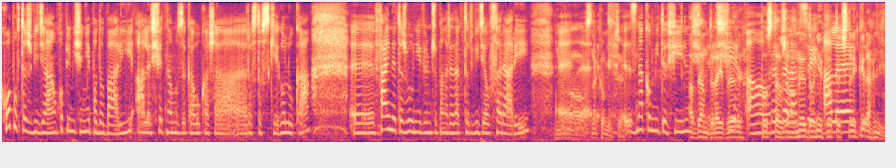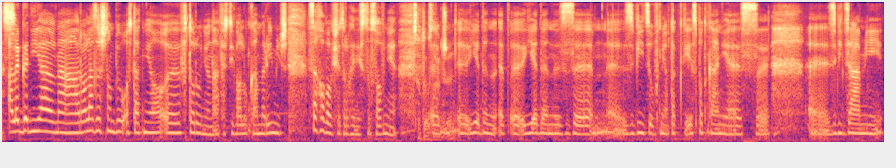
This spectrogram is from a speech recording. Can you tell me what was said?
Chłopów też widziałam, chłopi mi się nie podobali, ale świetna muzyka Łukasza Rostowskiego, Luka. E, Fajny też był, nie wiem, czy pan redaktor widział Ferrari. E, No, znakomity. Znakomity film. Adam Driver o, postarzony do ale, granic. Ale genialna rola. Zresztą był ostatnio w Toruniu na festiwalu Camera Image. Zachował się trochę niestosownie. Co to znaczy? Jeden, jeden z, z widzów miał takie spotkanie z, z widzami,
